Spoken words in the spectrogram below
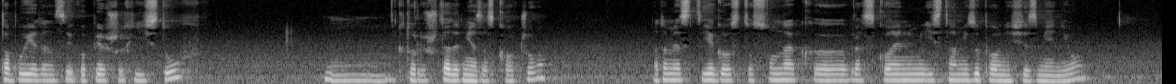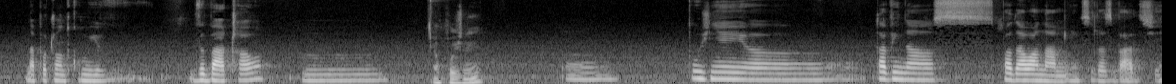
To był jeden z jego pierwszych listów, mm, który już wtedy mnie zaskoczył. Natomiast jego stosunek e, wraz z kolejnymi listami zupełnie się zmienił. Na początku mi wybaczał. Mm, A później? E, później e, ta wina spadała na mnie coraz bardziej.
